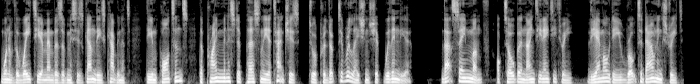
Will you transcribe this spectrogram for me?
one of the weightier members of Mrs. Gandhi's cabinet, the importance the Prime Minister personally attaches to a productive relationship with India. That same month, October 1983, the MOD wrote to Downing Street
